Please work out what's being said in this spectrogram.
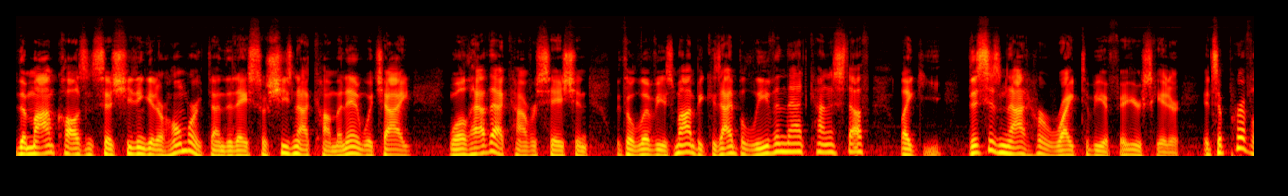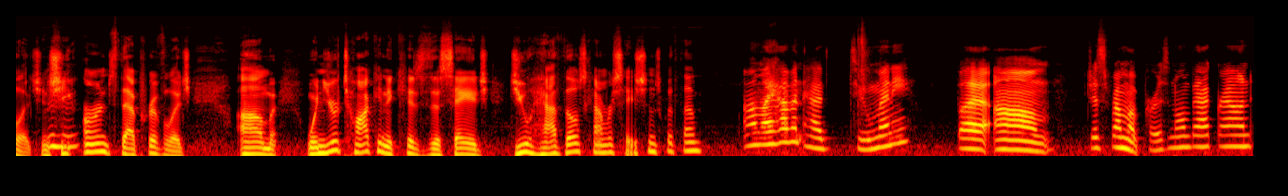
the mom calls and says she didn't get her homework done today, so she's not coming in, which I will have that conversation with Olivia's mom because I believe in that kind of stuff. Like, this is not her right to be a figure skater, it's a privilege, and she earns that privilege. Um, when you're talking to kids this age, do you have those conversations with them? Um, I haven't had too many, but um, just from a personal background,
